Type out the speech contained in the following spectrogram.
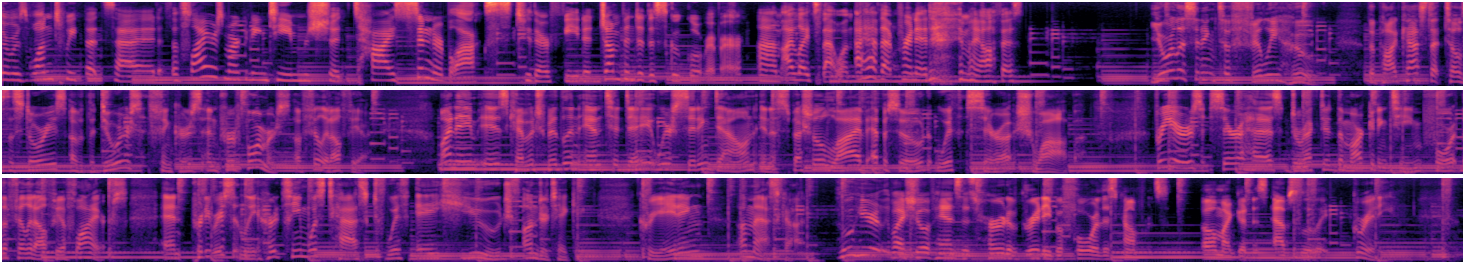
There was one tweet that said the Flyers marketing team should tie cinder blocks to their feet and jump into the Schuylkill River. Um, I liked that one. I have that printed in my office. You're listening to Philly Who, the podcast that tells the stories of the doers, thinkers, and performers of Philadelphia. My name is Kevin Schmidlin, and today we're sitting down in a special live episode with Sarah Schwab. For years, Sarah has directed the marketing team for the Philadelphia Flyers. And pretty recently, her team was tasked with a huge undertaking creating a mascot. Who here, by show of hands, has heard of Gritty before this conference? Oh my goodness, absolutely. Gritty.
